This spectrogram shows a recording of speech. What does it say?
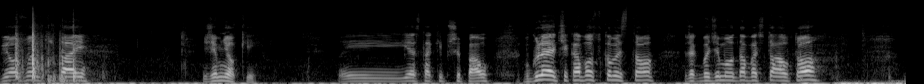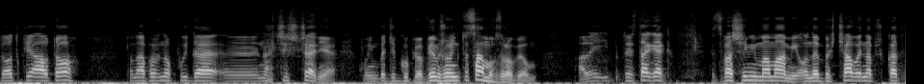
wiozłem tutaj ziemnioki. No i jest taki przypał. W ogóle ciekawostką jest to, że jak będziemy oddawać to auto, do odkryj auto, to na pewno pójdę yy, na czyszczenie, bo im będzie głupio. Wiem, że oni to samo zrobią. Ale to jest tak jak z waszymi mamami. One by chciały na przykład,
